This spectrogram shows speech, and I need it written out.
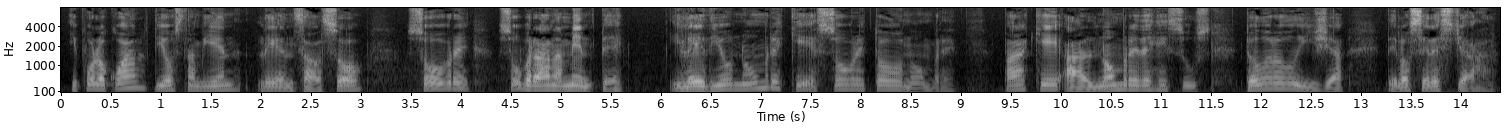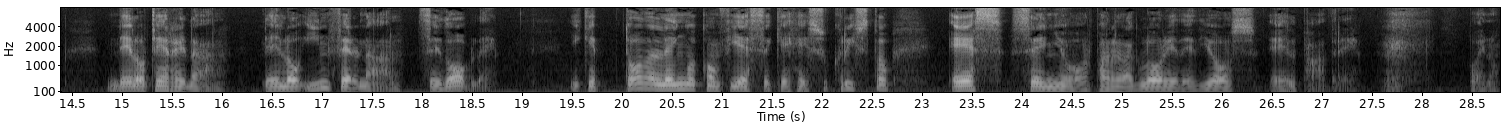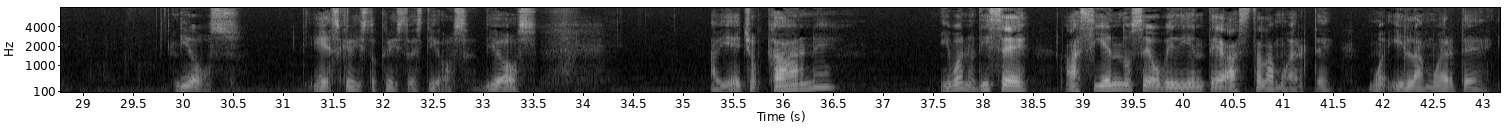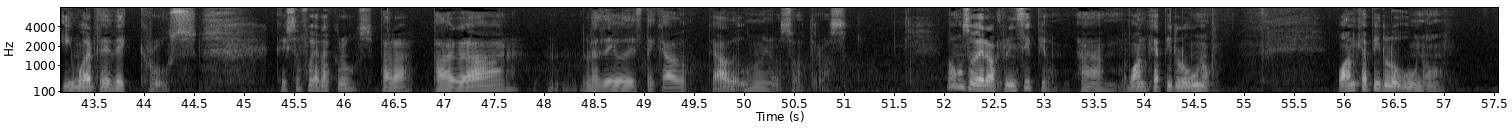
Y por lo cual Dios también le ensalzó sobre soberanamente y le dio nombre que es sobre todo nombre para que al nombre de Jesús toda rodilla de lo celestial, de lo terrenal, de lo infernal se doble, y que toda lengua confiese que Jesucristo es Señor para la gloria de Dios el Padre. Bueno, Dios es Cristo, Cristo es Dios. Dios había hecho carne y bueno, dice haciéndose obediente hasta la muerte y la muerte y muerte de cruz. Cristo fue a la cruz para pagar las deudas de cada, uno de nosotros. Vamos a ver al principio, Juan capítulo 1. Juan capítulo 1,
